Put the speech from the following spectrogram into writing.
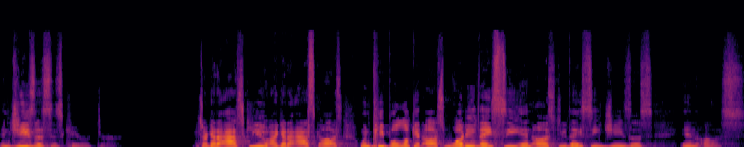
and Jesus' character. So I got to ask you, I got to ask us, when people look at us, what do they see in us? Do they see Jesus in us?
